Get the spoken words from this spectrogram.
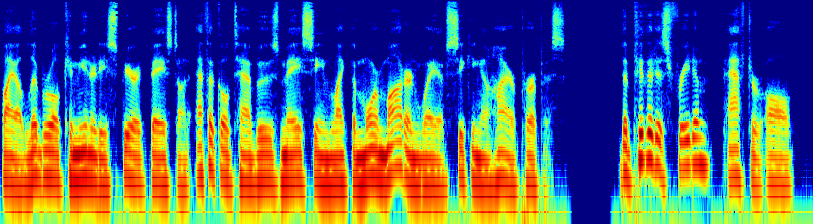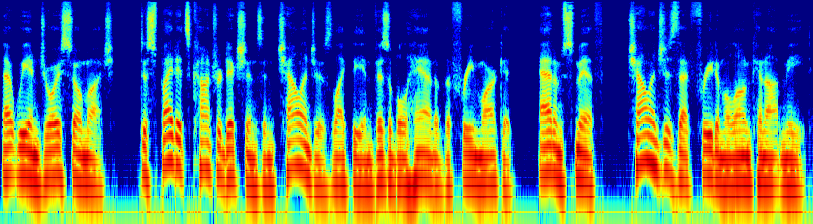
by a liberal community spirit based on ethical taboos may seem like the more modern way of seeking a higher purpose. The pivot is freedom, after all, that we enjoy so much, despite its contradictions and challenges like the invisible hand of the free market, Adam Smith, challenges that freedom alone cannot meet.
